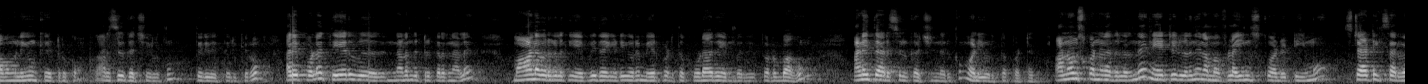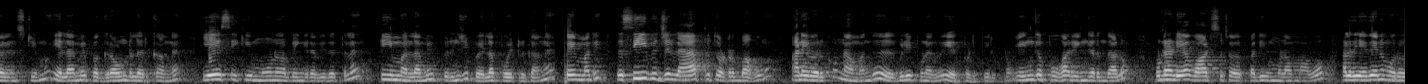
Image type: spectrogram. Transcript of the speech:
அவங்களையும் கேட்டிருக்கோம். அரசியல் கட்சிகளுக்கும் தெரிவித்திருக்கிறோம். அதே போல் தேர்வு நடந்துட்டு இருக்கிறதுனால மாணவர்களுக்கு எவ்வித இடையூறும் ஏற்படுத்தக்கூடாது என்பது தொடர்பாகவும் அனைத்து அரசியல் கட்சியினருக்கும் வலியுறுத்தப்பட்டது. அனௌன்ஸ் பண்ணதுலேருந்து நேற்றிலிருந்து நம்ம ஃப்ளையிங் ஸ்குவாடு டீமும் ஸ்டாட்டிக் சர்வேலன்ஸ் டீமும் எல்லாமே இப்போ கிரவுண்டில் இருக்காங்க. ஏசிக்கு மூணு அப்படிங்கிற விதத்தில் டீம் எல்லாமே பிரிஞ்சு இப்போ எல்லாம் போயிட்டுருக்காங்க. அதே மாதிரி இந்த சி விஜில் ஆப் தொடர்பாகவும் அனைவருக்கும் நாம் வந்து விழிப்புணர்வு ஏற்படுத்தியிருக்கிறோம். எங்கே புகார் எங்கே இருந்தாலும் உடனடியாக வாட்ஸ்அப் பதிவு மூலமாகவோ அல்லது ஏதேனும் ஒரு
